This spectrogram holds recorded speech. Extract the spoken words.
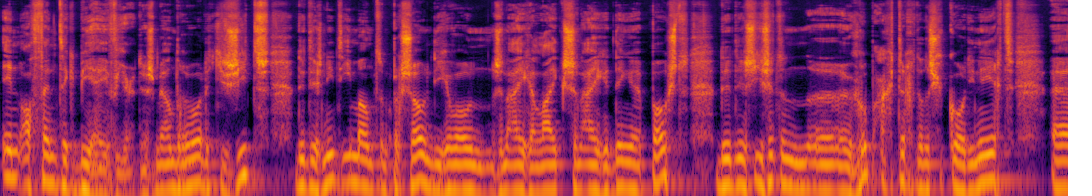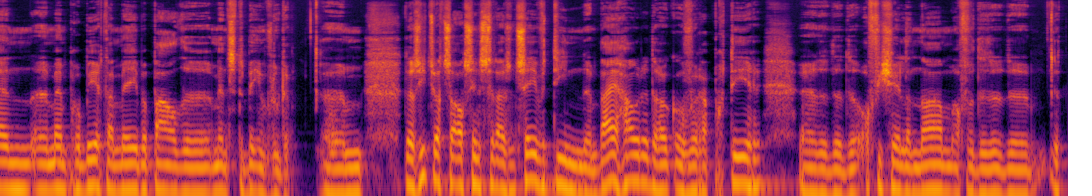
inauthentic behavior. Dus met andere woorden, dat je ziet, dit is niet iemand, een persoon die gewoon zijn eigen likes, zijn eigen dingen post. Dit is, hier zit een, uh, een groep achter, dat is gecoördineerd. En uh, men probeert daarmee bepaalde mensen te beïnvloeden. Um, dat is iets wat ze al sinds 2017 bijhouden, daar ook over rapporteren. Uh, de, de, de, officiële naam of de, de,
